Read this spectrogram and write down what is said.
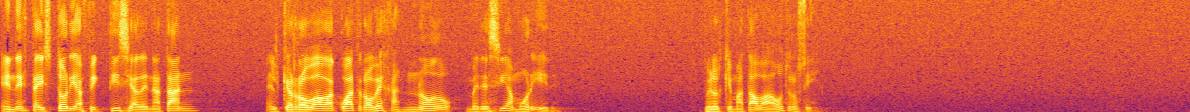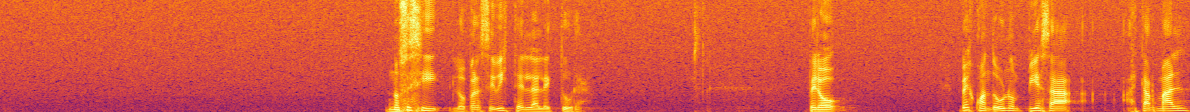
en esta historia ficticia de Natán, el que robaba cuatro ovejas no merecía morir, pero el que mataba a otro sí. No sé si lo percibiste en la lectura, pero ¿ves cuando uno empieza a estar mal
